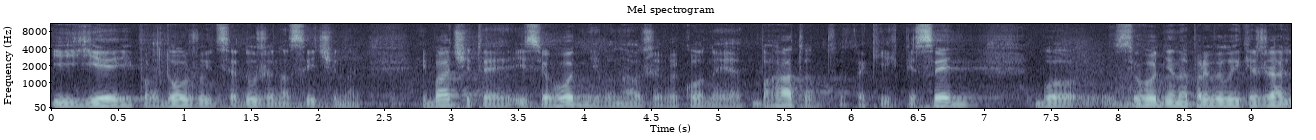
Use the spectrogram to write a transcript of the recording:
і є, і продовжується дуже насичено. І бачите, і сьогодні вона вже виконує багато таких пісень, бо сьогодні, на превеликий жаль,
